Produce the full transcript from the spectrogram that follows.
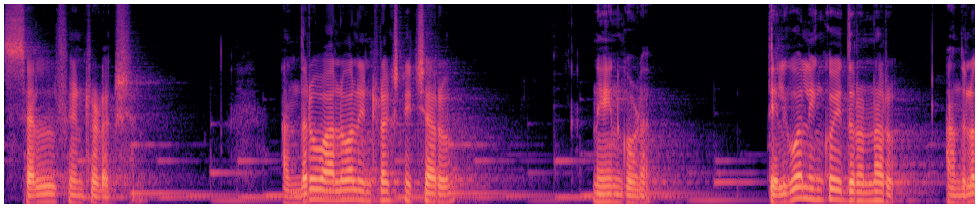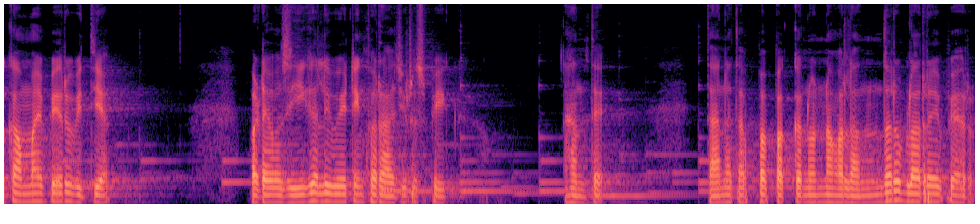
Self introduction. అందరూ వాళ్ళ వాళ్ళు ఇంట్రడక్షన్ ఇచ్చారు. నేను కూడా. తెలుగు వాళ్ళు ఇంకో ఇద్దరు ఉన్నారు అందులో ఒక అమ్మాయి పేరు Vidya. But I was eagerly waiting for Raji to speak అంతే. తన తప్ప పక్కనున్న వాళ్ళందరూ బ్లర్ అయిపోయారు.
